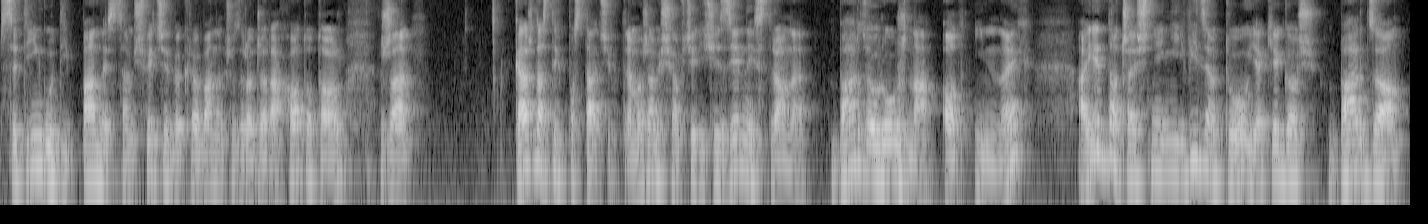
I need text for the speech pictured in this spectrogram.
settingu Deep Madness, w całym świecie wykreowanym przez Rogera Ho, to to, że każda z tych postaci, w które możemy się wcielić, jest z jednej strony bardzo różna od innych, a jednocześnie nie widzę tu jakiegoś bardzo,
